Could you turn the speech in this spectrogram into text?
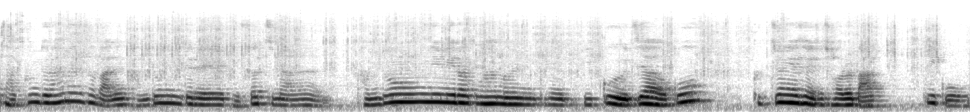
작품들을 하면서 많은 감독님들을 뵀었지만 감독님이라고 하면 그냥 믿고 의지하고 극 중에서 이제 저를 맡기고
